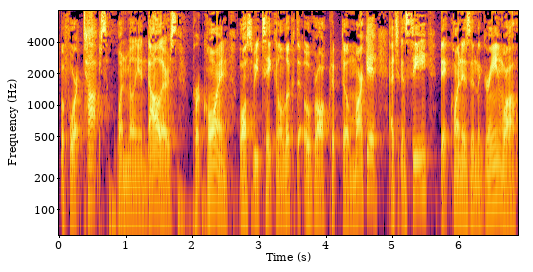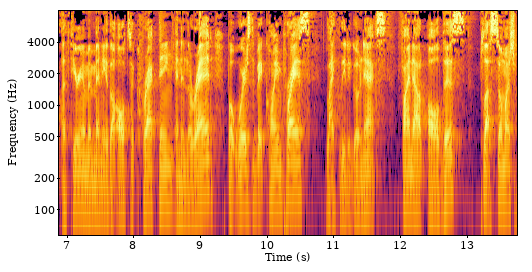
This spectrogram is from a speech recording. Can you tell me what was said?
before it tops $1 million per coin. We'll also be taking a look at the overall crypto market. As you can see, Bitcoin is in the green while Ethereum and many of the alts are correcting and in the red. But where's the Bitcoin price? Likely to go next. Find out all this plus so much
